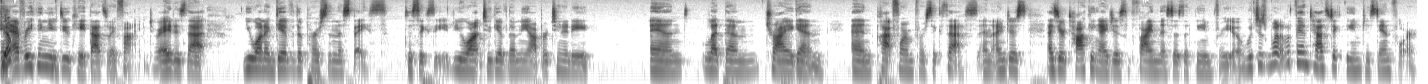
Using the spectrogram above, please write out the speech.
In Yep. everything you do, Kate, that's what I find, right? Is that you want to give the person the space to succeed. You want to give them the opportunity and let them try again and platform for success. And I'm just, as you're talking, I just find this as a theme for you, which is what a fantastic theme to stand for.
